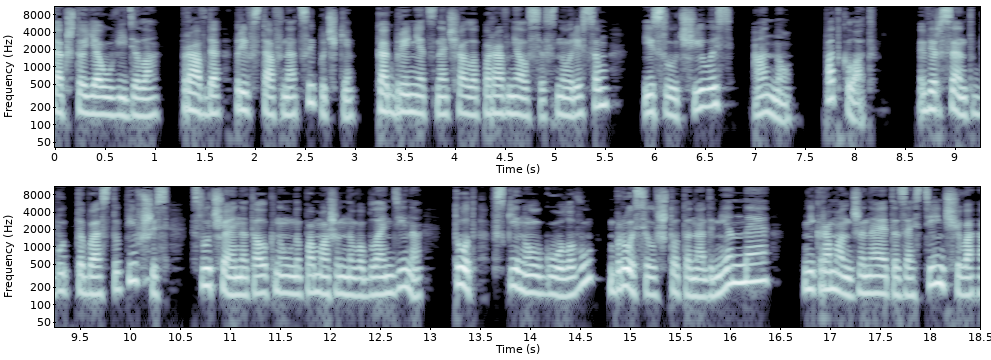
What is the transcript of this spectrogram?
Так что я увидела, правда, привстав на цыпочки, как брюнет сначала поравнялся с Норрисом, и случилось оно — подклад. Версент, будто бы оступившись, случайно толкнул напомаженного блондина, тот вскинул голову, бросил что-то надменное. Некромант же на это застенчиво,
